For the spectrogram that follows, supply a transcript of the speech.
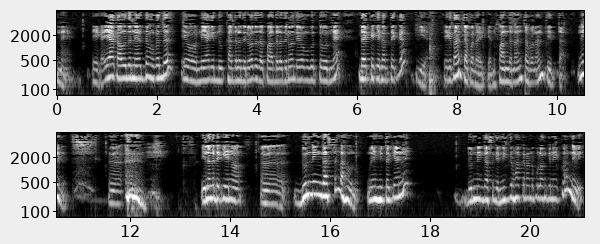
නෑ. ඒක. එයා කවුද නැද්ද? මොකද? ඒ ඕන්නේයාගේ දුක් හදල දෙරෝද ද පාදල දෙරෝ දෙවමුකුත් ඕන්න දැක්ක කෙනත් එක්ක ගිය. ඒක තම චපලයකැන පන්දනන් චපලන් චිත්තා. නේද? ඊළඟට කියනවා දුන්නින් ගස්ස ලහුණු මේ හිත කියන්නේ දුන්නින් ගසගේ නිග්‍රහ කරන්න පුළන් කෙනෙක් න නෙවේ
